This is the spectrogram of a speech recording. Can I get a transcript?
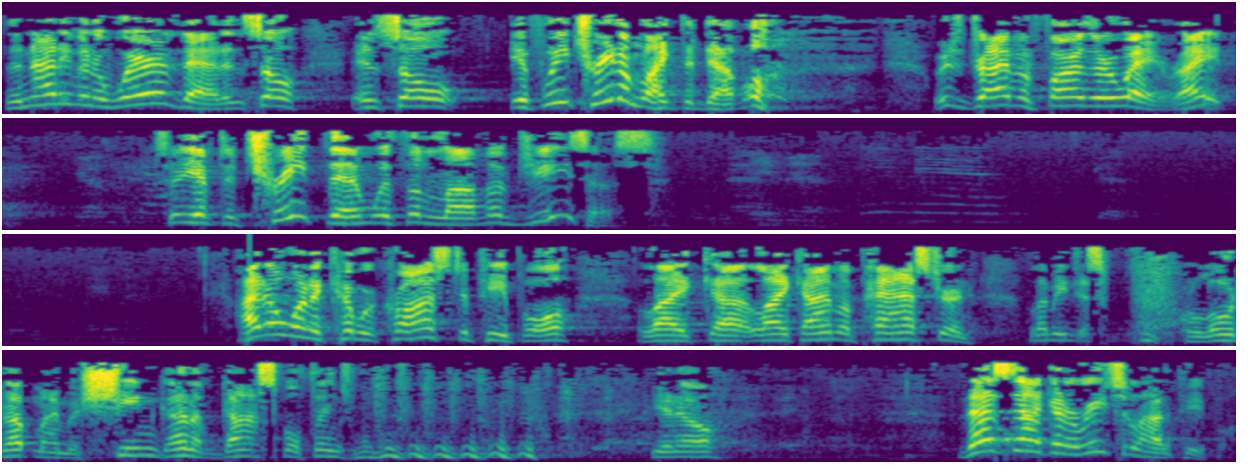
They're not even aware of that. And so, and so if we treat them like the devil, we're just driving farther away, right? So you have to treat them with the love of Jesus. I don't want to come across to people like uh, like I'm a pastor and let me just load up my machine gun of gospel things. you know, that's not going to reach a lot of people.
